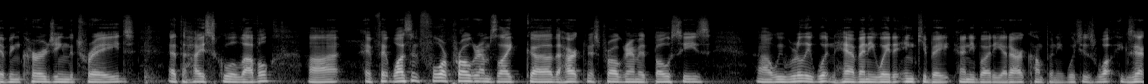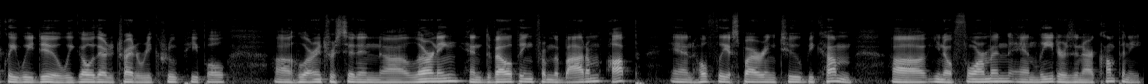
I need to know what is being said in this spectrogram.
of encouraging the trades at the high school level? Uh, if it wasn't for programs like uh, the Harkness program at BOCES, uh, we really wouldn't have any way to incubate anybody at our company, which is what exactly we do. We go there to try to recruit people uh, who are interested in uh, learning and developing from the bottom up, and hopefully aspiring to become, you know, foremen and leaders in our company.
